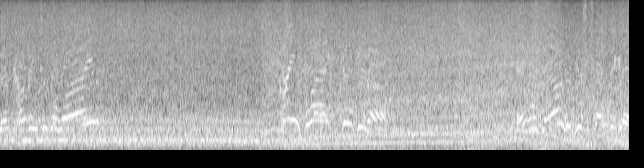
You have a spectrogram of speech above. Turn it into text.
They're coming to the line. Green flag, go get up. And we're down to just 10 to go.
